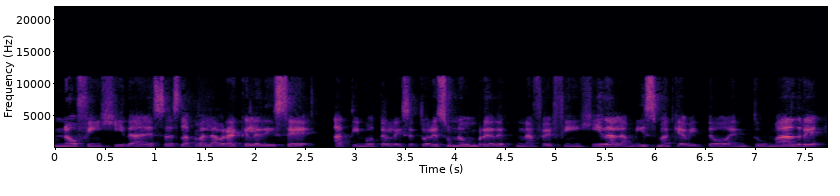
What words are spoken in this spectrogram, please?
no fingida. Esa es la palabra que le dice a Timoteo. Le dice, tú eres un hombre de una fe fingida, la misma que habitó en tu madre,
